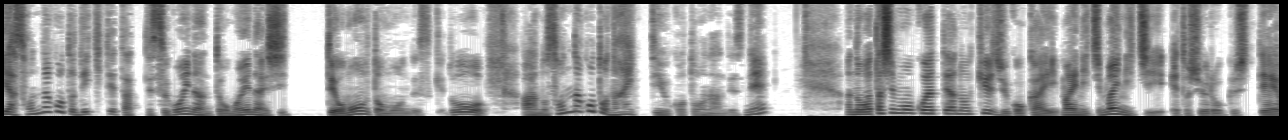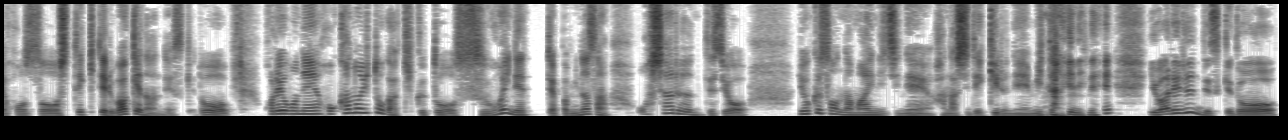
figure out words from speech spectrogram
いや、そんなことできてたってすごいなんて思えないしって思うと思うんですけど、あの、そんなことないっていうことなんですね。あの、私もこうやってあの、95回、毎日毎日、えっと、収録して放送してきてるわけなんですけど、これをね、他の人が聞くと、すごいねってやっぱ皆さんおっしゃるんですよ。よくそんな毎日ね、話できるね、みたいにね、言われるんですけど、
